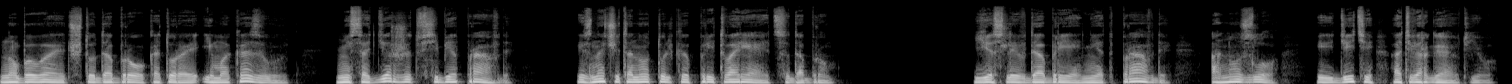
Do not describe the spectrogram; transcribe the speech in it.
Но бывает, что добро, которое им оказывают, не содержит в себе правды, и значит оно только притворяется добром. Если в добре нет правды, оно зло, и дети отвергают его.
